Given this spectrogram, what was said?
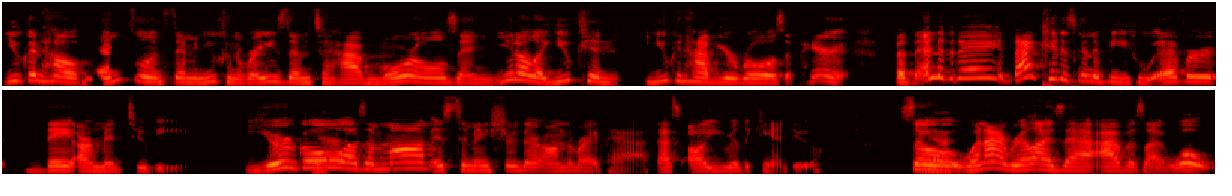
you can help influence them and you can raise them to have morals and you know like you can you can have your role as a parent but at the end of the day that kid is going to be whoever they are meant to be your goal yeah. as a mom is to make sure they're on the right path that's all you really can do so yeah. when i realized that i was like whoa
